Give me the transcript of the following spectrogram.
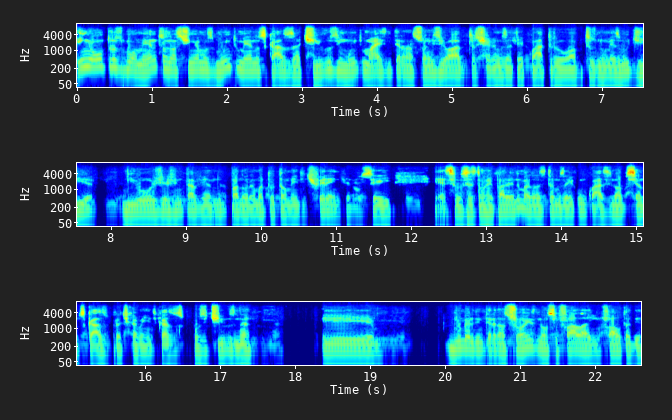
Em outros momentos, nós tínhamos muito menos casos ativos e muito mais internações e óbitos. Chegamos a ter quatro óbitos no mesmo dia. E hoje a gente está vendo um panorama totalmente diferente. Eu não sei é, se vocês estão reparando, mas nós estamos aí com quase 900 casos, praticamente, casos positivos, né? E número de internações, não se fala em falta de,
